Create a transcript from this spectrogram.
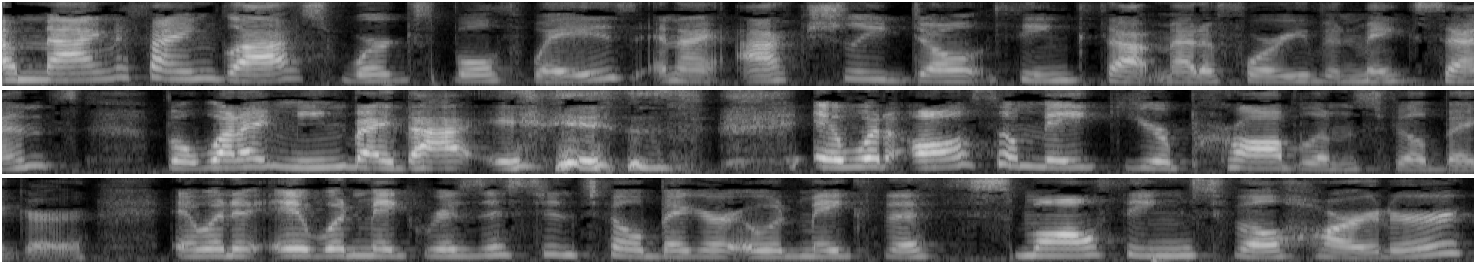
a magnifying glass works both ways, and I actually don't think that metaphor even makes sense. But what I mean by that is it would also make your problems feel bigger. It would it would make resistance feel bigger. It would make the small things feel harder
